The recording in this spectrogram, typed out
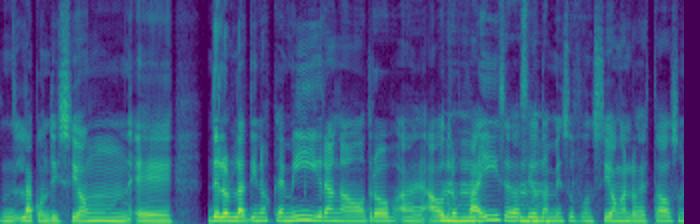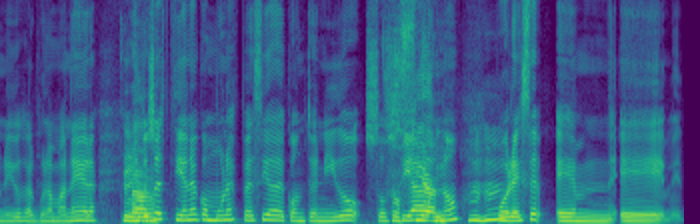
la condición eh, de los latinos que emigran a otros, a, otros países, ha sido también su función en los Estados Unidos de alguna manera. Entonces tiene como una especie de contenido social, ¿no? Por ese... Em, eh,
